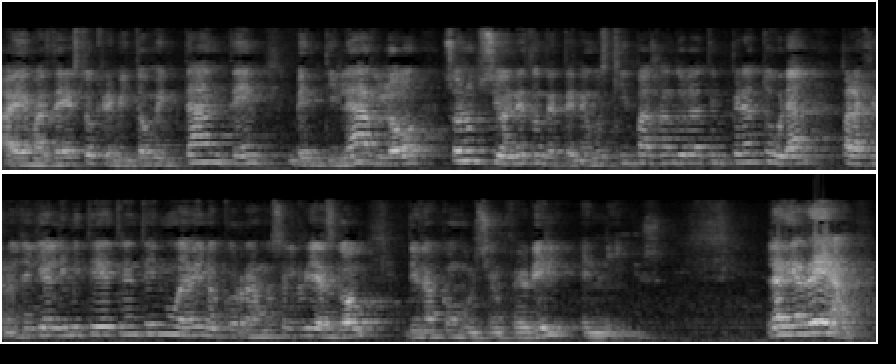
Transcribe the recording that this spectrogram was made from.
además de esto, cremito humectante, ventilarlo, son opciones donde tenemos que ir bajando la temperatura para que no llegue al límite de 39 y no corramos el riesgo de una convulsión febril en niños. La diarrea,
